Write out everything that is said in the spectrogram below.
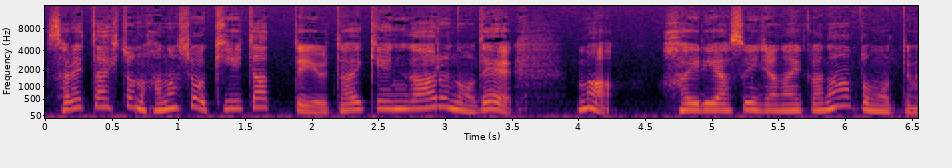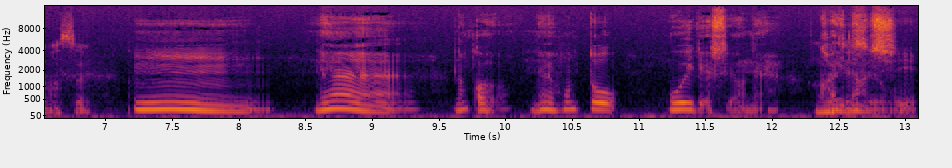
された人の話を聞いたっていう体験があるのでまあ入りやすいんじゃないかなと思ってます。うんねえなんかね本当多いですよね。怪談師。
